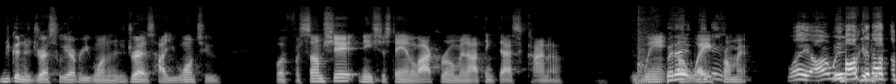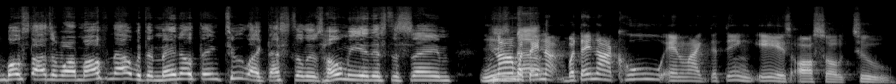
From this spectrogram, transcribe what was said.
you can address whoever you want to address how you want to. But for some shit, needs to stay in the locker room. And I think that's kind of went But it- away it- from it. Wait, are we talking out the both sides of our mouth now with the Mano thing too? Like that's still his homie, and it's the same. No, but they not- but they not cool. And like the thing is also too,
